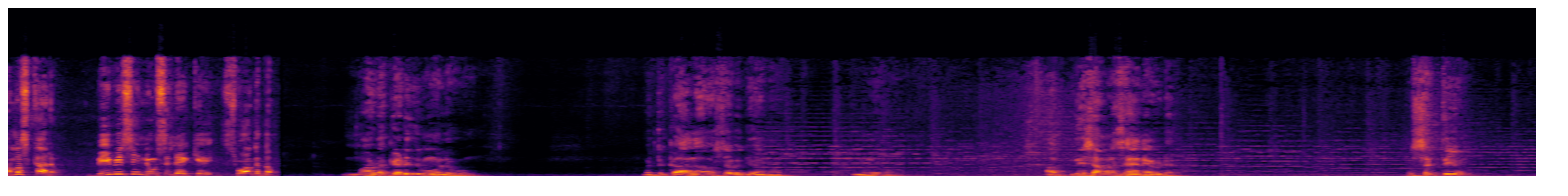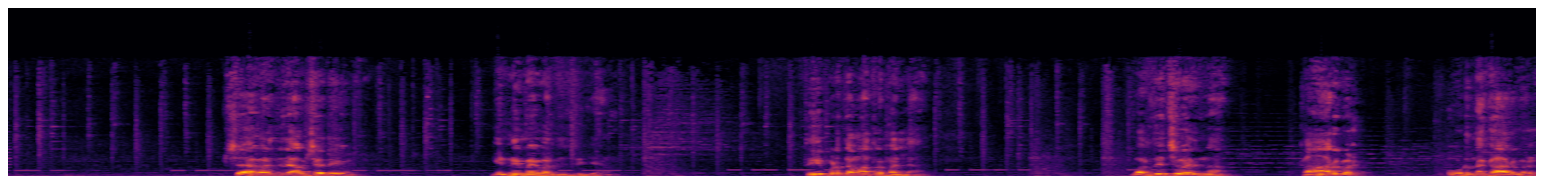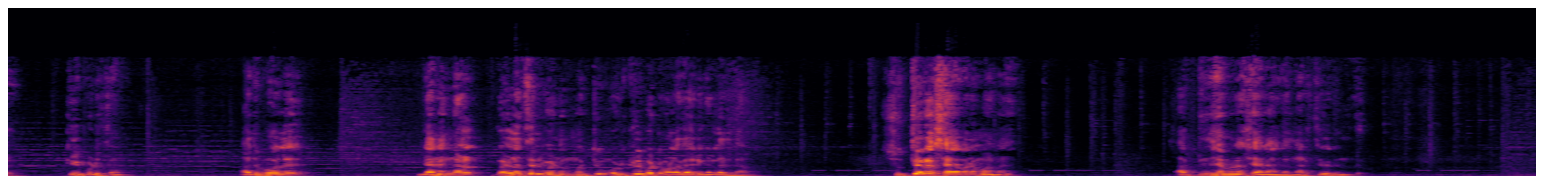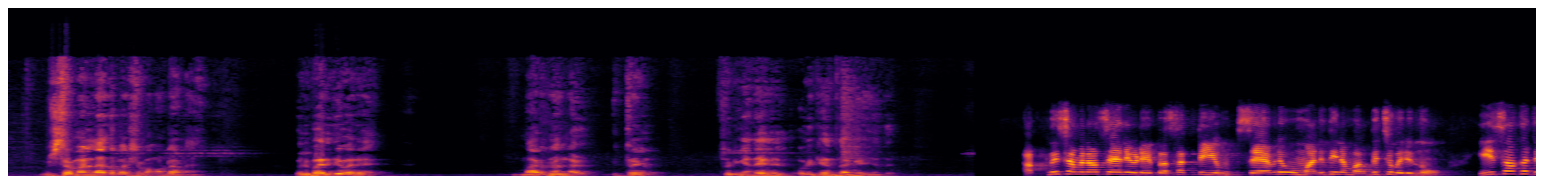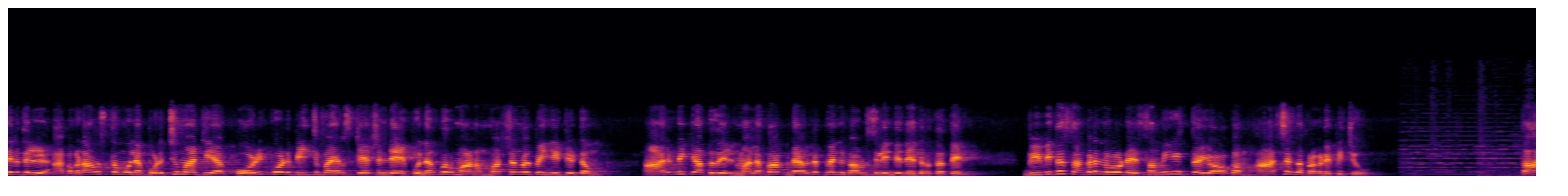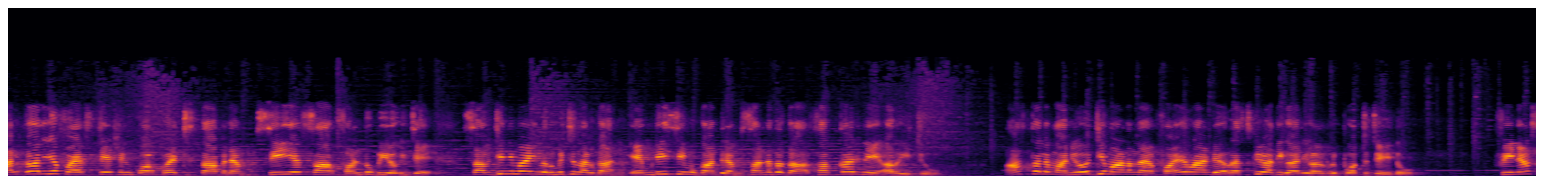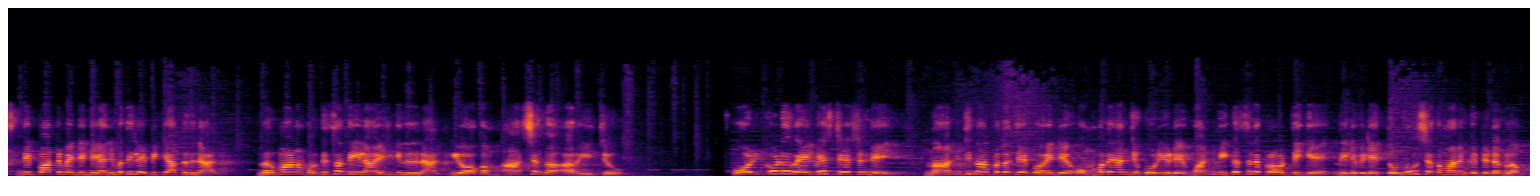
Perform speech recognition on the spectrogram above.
നമസ്കാരം. B B C ന്യൂസിലേക്ക് സ്വാഗതം. മഴക്കെടുതി മൂലവും മറ്റ് കാലാവസ്ഥ വ്യതിയാനം മൂലവും അഗ്നിശമന സേനയുടെ പ്രസക്തിയും സേവനത്തിന്റെ ആവശ്യകതയും ഗണ്യമായി വർദ്ധിച്ചിരിക്കുകയാണ്. തീപിടുത്തം മാത്രമല്ല വർദ്ധിച്ചു വരുന്ന കാറുകൾ ഓടുന്ന കാറുകൾ തീപിടുത്തം അതുപോലെ ജനങ്ങൾ വെള്ളത്തിൽ വീണും മറ്റും ഒഴുക്കിൽപ്പെട്ടുമുള്ള കാര്യങ്ങളിലെല്ലാം സുത്യര സേവനമാണ് അഗ്നിശമന സേനാംഗം നടത്തി വരുന്നത്. വിശ്രമമില്ലാത്ത പരിശ്രമം കൊണ്ടാണ് ഒരു പരിധിവരെ മരണങ്ങൾ ഇത്രയും ചുരുങ്ങിയ നിലയിൽ ഒതുക്കി നിർത്താൻ കഴിഞ്ഞത്. അഗ്നിശമന സേനയുടെ പ്രസക്തിയും സേവനവും അനുദിനം വർദ്ധിച്ചു വരുന്നു. ഈ സാഹചര്യത്തിൽ അപകടാവസ്ഥ മൂലം പൊളിച്ചുമാറ്റിയ കോഴിക്കോട് ബീച്ച് ഫയർ സ്റ്റേഷന്റെ പുനർനിർമ്മാണം വർഷങ്ങൾ പിന്നിട്ടിട്ടും ആരംഭിക്കാത്തതിൽ മലബാർ ഡെവലപ്മെന്റ് കൗൺസിലിന്റെ നേതൃത്വത്തിൽ വിവിധ സംഘടനകളുടെ സംയുക്ത യോഗം ആശങ്ക പ്രകടിപ്പിച്ചു. താൽക്കാലിക ഫയർ സ്റ്റേഷൻ കോർപ്പറേറ്റ് സ്ഥാപനം സി എസ് ആർ ഫണ്ട് ഉപയോഗിച്ച് സൗജന്യമായി നിർമ്മിച്ചു നൽകാൻ എം ഡി സി മുഖാന്തരം സന്നദ്ധത സർക്കാരിനെ അറിയിച്ചു. ആ സ്ഥലം അനുയോജ്യമാണെന്ന് ഫയർ ആൻഡ് റെസ്ക്യൂ അധികാരികൾ റിപ്പോർട്ട് ചെയ്തു. ഫിനാൻസ് ഡിപ്പാർട്ട്മെന്റിന്റെ അനുമതി ലഭിക്കാത്തതിനാൽ നിർമ്മാണം പ്രതിസന്ധിയിലായിരിക്കുന്നതിനാൽ യോഗം ആശങ്ക അറിയിച്ചു. കോഴിക്കോട് റെയിൽവേ സ്റ്റേഷന്റെ നാനൂറ്റി നാൽപ്പത്തി അഞ്ച് പോയിന്റ് ഒമ്പത് അഞ്ച് കോടിയുടെ വൻ വികസന പ്രവൃത്തിക്ക് നിലവിലെ തൊണ്ണൂറ് ശതമാനം കെട്ടിടങ്ങളും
